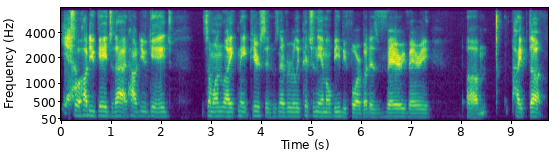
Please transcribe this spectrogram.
yeah. So how do you gauge that? How do you gauge someone like Nate Pearson, who's never really pitched in the MLB before, but is very, very um, hyped up?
